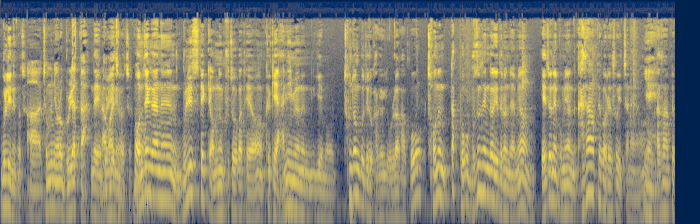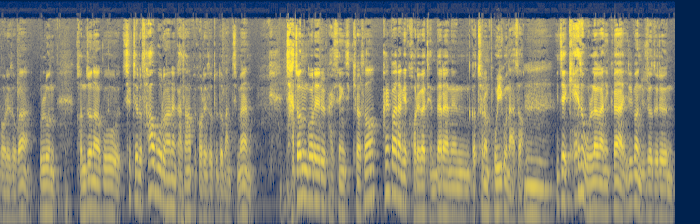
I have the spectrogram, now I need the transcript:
물리는 거죠. 아, 전문용어로 물렸다. 네, 물리는 하죠. 거죠. 뭐, 언젠가는 물릴 수밖에 없는 구조가 돼요. 그게 아니면은 이게 뭐 천정부지로 가격이 올라가고 저는 딱 보고 무슨 생각이 들었냐면 예전에 보면 가상화폐 거래소 있잖아요. 예. 가상화폐 거래소가 물론 건전하고 실제로 사업으로 하는 가상화폐 거래소들도 많지만 자전 거래를 발생시켜서 활발하게 거래가 된다라는 것처럼 보이고 나서 음, 이제 계속 올라가니까 일반 유저들은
